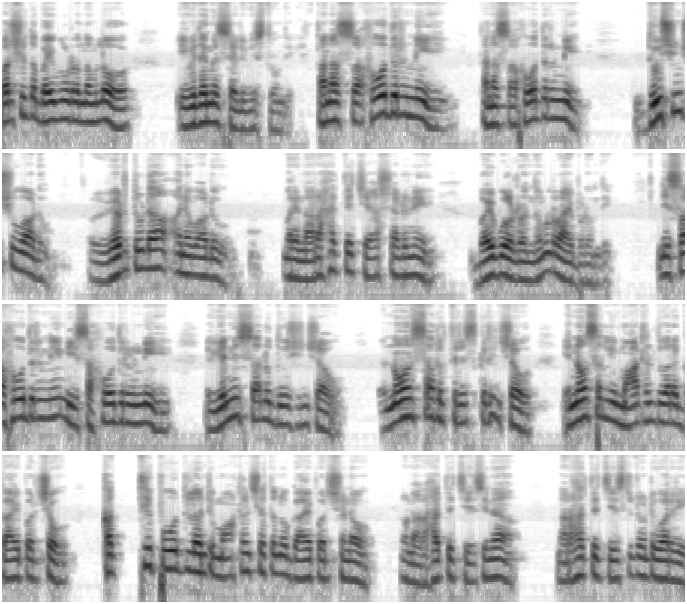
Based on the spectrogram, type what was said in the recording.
పరిశుద్ధ బైబిల్ గ్రంథంలో ఈ విధంగా సెలవిస్తుంది. తన సహోదరుని తన సహోదరుని దూషించువాడు వ్యర్థుడా అనేవాడు మరి నరహత్య చేస్తాడని బైబిల్ గ్రంథంలో రాయబడి ఉంది. నీ సహోదరుని నీ సహోదరుని నువ్వు ఎన్నిసార్లు దూషించావు? ఎన్నోసార్లు తిరస్కరించావు ఎన్నోసార్లు నీ మాటల ద్వారా గాయపరిచావు కత్తిపోటు లాంటి మాటల చేత నువ్వు గాయపరిచినావు. నువ్వు నరహత్య చేసిన నరహత్య చేసినటువంటి వారి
